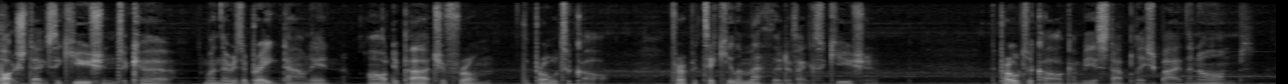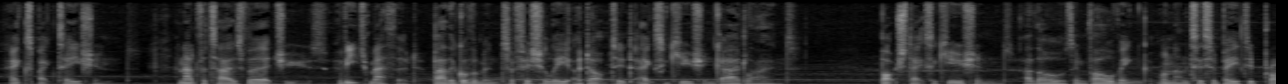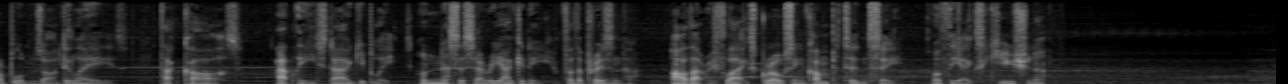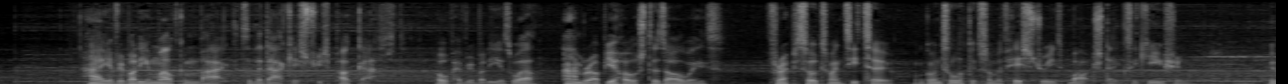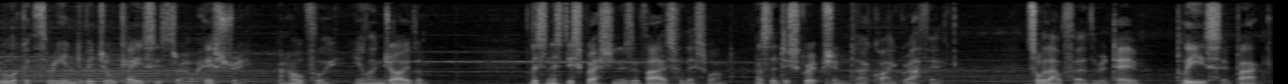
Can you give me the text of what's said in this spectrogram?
Botched executions occur when there is a breakdown in or departure from the protocol for a particular method of execution. The protocol can be established by the norms, expectations, and advertised virtues of each method by the government's officially adopted execution guidelines. Botched executions are those involving unanticipated problems or delays that cause, at least arguably, unnecessary agony for the prisoner, or that reflects gross incompetency of the executioner. Hi, everybody, and welcome back to the Dark Histories podcast. Hope everybody is well. I'm Rob, your host, as always. For episode 22, we're going to look at some of history's botched execution. We will look at three individual cases throughout history, and hopefully, you'll enjoy them. Listener's discretion is advised for this one, as the descriptions are quite graphic. So without further ado, please sit back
